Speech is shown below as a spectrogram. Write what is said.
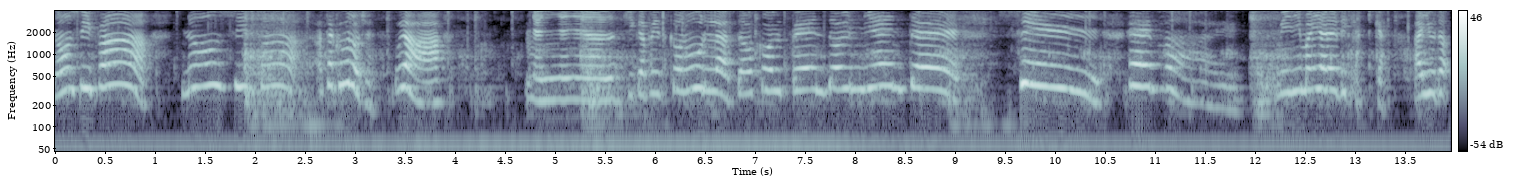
Non si fa! Non si fa! Attacco veloce! Uah! Gna, gna, gna, non ci capisco nulla, sto colpendo il niente! Sì! E vai! Mini maiale di cacca! Aiuta!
